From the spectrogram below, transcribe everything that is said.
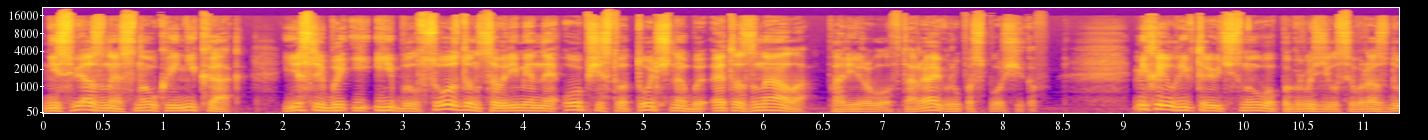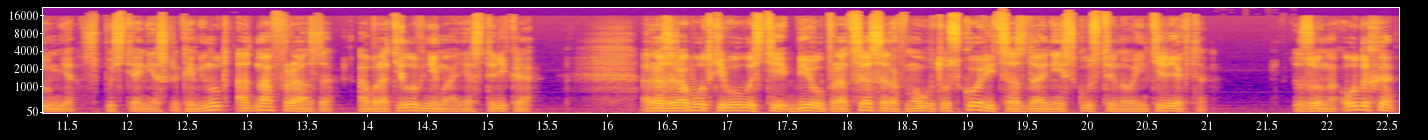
не связанная с наукой никак. Если бы ИИ был создан, современное общество точно бы это знало, парировала вторая группа спорщиков. Михаил Викторович снова погрузился в раздумья. Спустя несколько минут одна фраза обратила внимание старика – Разработки в области биопроцессоров могут ускорить создание искусственного интеллекта. Зона отдыха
